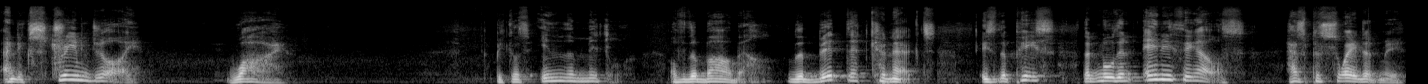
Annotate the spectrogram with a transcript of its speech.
and extreme joy. Why? Because in the middle of the barbell, the bit that connects is the piece that more than anything else has persuaded me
